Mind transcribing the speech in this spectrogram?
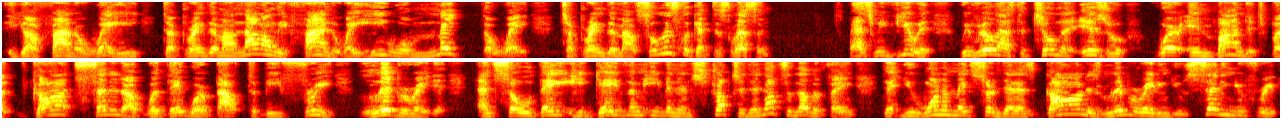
He's going to find a way to bring them out. Not only find a way, he will make the way to bring them out. So let's look at this lesson. As we view it, we realize the children of Israel were in bondage, but God set it up where they were about to be free, liberated. And so they he gave them even instruction. And that's another thing that you want to make certain that as God is liberating you, setting you free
